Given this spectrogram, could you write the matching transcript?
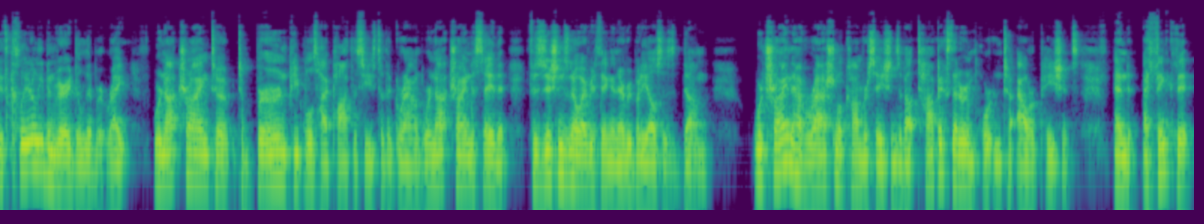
It's clearly been very deliberate, right? We're not trying to, to burn people's hypotheses to the ground. We're not trying to say that physicians know everything and everybody else is dumb. We're trying to have rational conversations about topics that are important to our patients. And I think that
